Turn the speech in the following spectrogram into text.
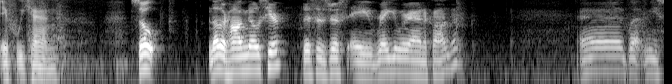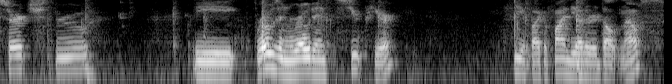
if we can. So, another hognose here. This is just a regular anaconda. And let me search through the frozen rodent soup here. See if I can find the other adult mouse.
